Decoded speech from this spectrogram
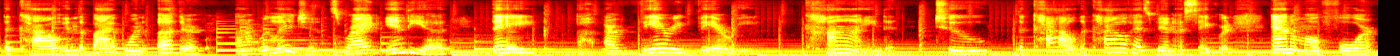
the cow in the Bible and other uh, religions, right? India, they uh, are very, very kind to the cow. The cow has been a sacred animal for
